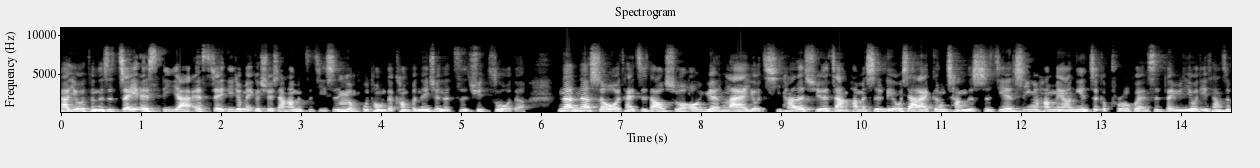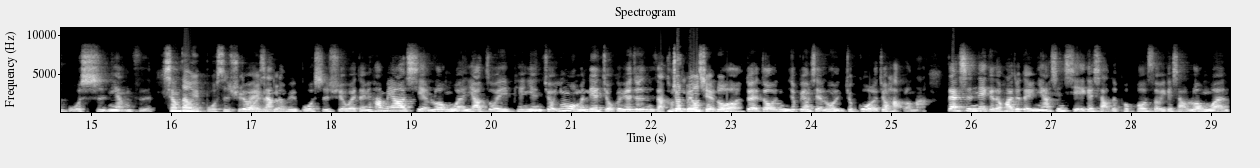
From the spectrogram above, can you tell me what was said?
它有可能是 JSD 呀、啊、SJD，就每个学校他们自己是用不同的 combination 的字去做的。那那时候我才知道说，哦，原来有其他的学长他们是留下来更长的时间，是因为他们要念这个 program，是等于有点像是博士那样子，相当于博士学位，对，相当于博士学位，等于他们要写论文，要做一篇研究。因为我们念九个月，就是你知道，你就不用写论文，对，都你就不用写论文，你就过了就好了嘛。但是那个的话，就等于你要先写一个小的 proposal，一个小论文。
